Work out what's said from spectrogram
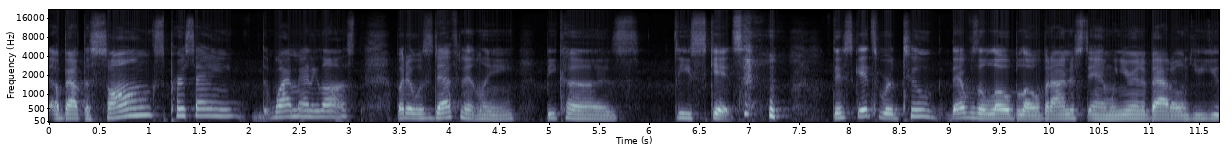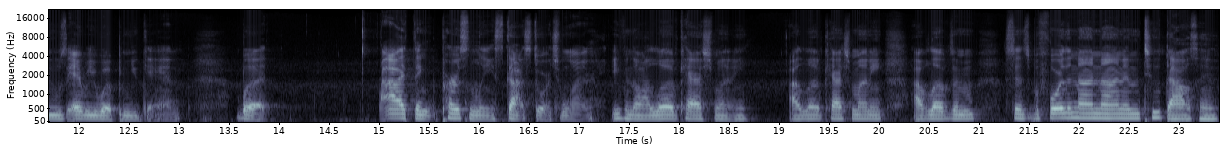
about the songs per se why Mannie lost, but it was definitely because these skits. the skits were too that was a low blow, but I understand when you're in a battle you use every weapon you can. But I think personally Scott Storch won, even though I love Cash Money. I love Cash Money. I've loved them since before the 99 and the 2000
